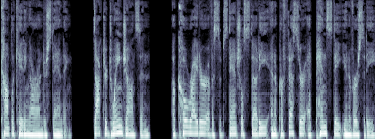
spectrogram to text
complicating our understanding. Dr. Dwayne Johnson, a co-writer of a substantial study and a professor at Penn State University,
